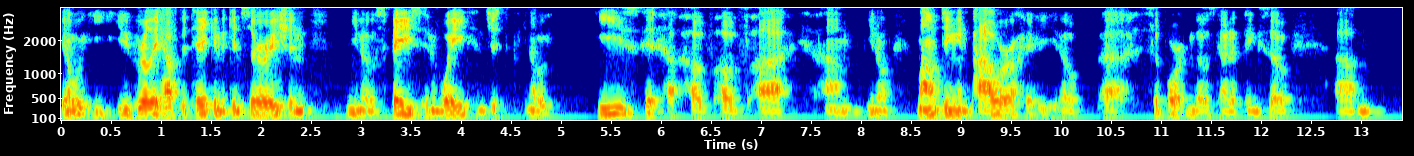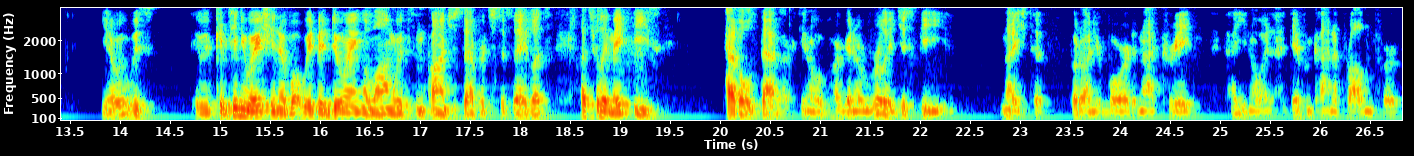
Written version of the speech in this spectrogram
you know you really have to take into consideration you know space and weight and just you know ease of of uh, um, you know mounting and power uh, you know uh, support and those kind of things. So um, you know it was it was a continuation of what we'd been doing, along with some conscious efforts to say let's let's really make these pedals that are, you know are going to really just be nice to put on your board and not create uh, you know a, a different kind of problem for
